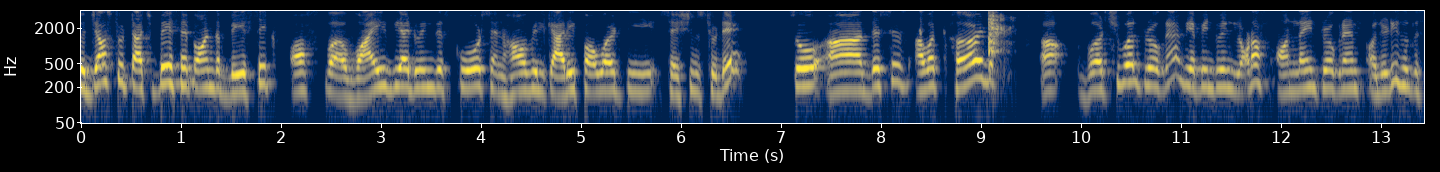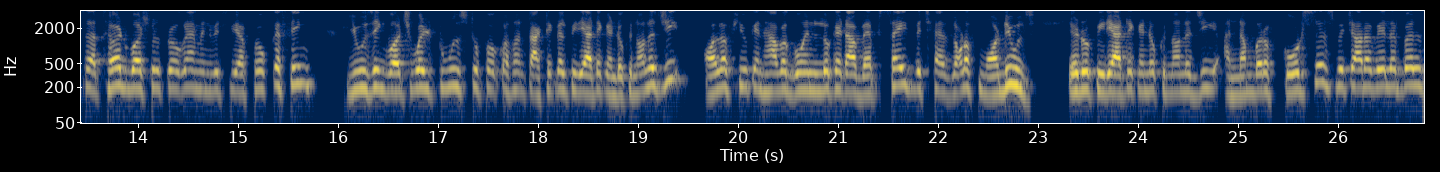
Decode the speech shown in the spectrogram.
So just to touch base upon the basics of uh, why we are doing this course and how we'll carry forward the sessions today. So uh, this is our third uh, virtual program. We have been doing a lot of online programs already. So this is a third virtual program in which we are focusing using virtual tools to focus on practical pediatric endocrinology. All of you can have a go and look at our website, which has a lot of modules related to pediatric endocrinology, a number of courses which are available,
